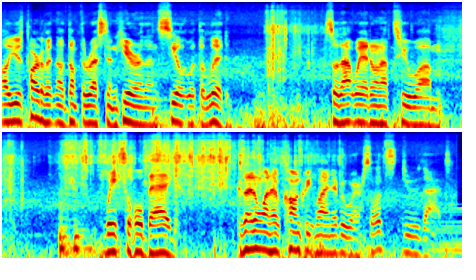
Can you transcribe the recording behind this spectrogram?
I'll use part of it and I'll dump the rest in here and then seal it with the lid. So that way I don't have to um, waste the whole bag because I don't want to have concrete line everywhere. So let's do that.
